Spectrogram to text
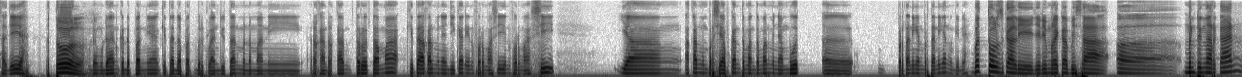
saja ya betul. Mudah-mudahan ke depannya kita dapat berkelanjutan menemani rekan-rekan, terutama kita akan menyajikan informasi-informasi yang akan mempersiapkan teman-teman menyambut eh, pertandingan-pertandingan mungkin ya. Betul sekali. Jadi mereka bisa eh, mendengarkan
